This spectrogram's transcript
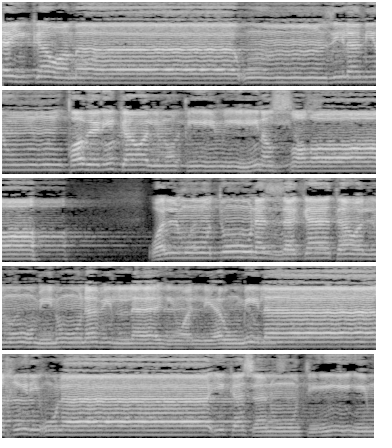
اليك وما انزل من قبلك والمقيمين الصلاه والموتون الزكاة والمؤمنون بالله واليوم الآخر أولئك سنوتيهم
